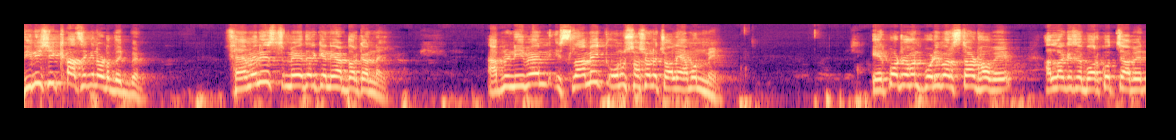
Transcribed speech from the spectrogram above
দিনই শিক্ষা আছে কিনা ওটা দেখবেন। ফ্যামিলিস্ট মেয়েদেরকে নেওয়ার দরকার নাই। আপনি নিবেন, ইসলামিক অনুশাসনে চলে এমন মেয়ে। এরপর যখন পরিবার স্টার্ট হবে, আল্লাহর কাছে বরকত চাবেন,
